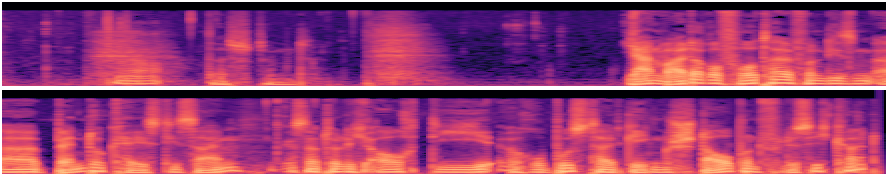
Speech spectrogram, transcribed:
ja. Das stimmt. Ja, ein weiterer Vorteil von diesem äh, Bento Case Design ist natürlich auch die Robustheit gegen Staub und Flüssigkeit.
